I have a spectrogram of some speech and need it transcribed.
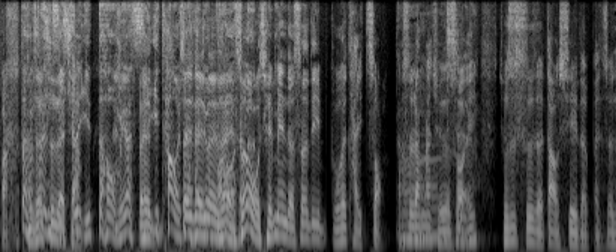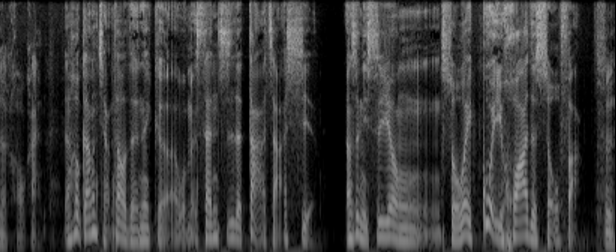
饱，可是吃得强。一道我们要吃一套，对对对对。所以我前面的设定不会太重，就是让他觉得说，哎，就是吃得到蟹的本身的口感。然后刚刚讲到的那个我们三只的大闸蟹，但是你是用所谓桂花的手法，是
